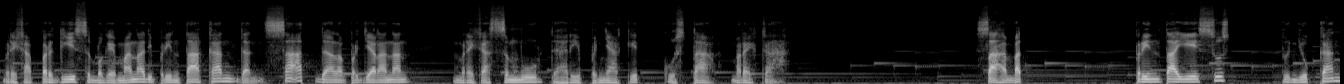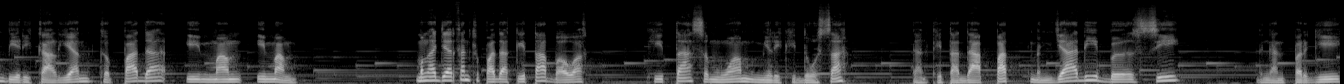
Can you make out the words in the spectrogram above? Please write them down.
Mereka pergi sebagaimana diperintahkan dan saat dalam perjalanan mereka sembuh dari penyakit kusta mereka. Sahabat, perintah Yesus tunjukkan diri kalian kepada imam-imam. Mengajarkan kepada kita bahwa kita semua memiliki dosa, dan kita dapat menjadi bersih dengan pergi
